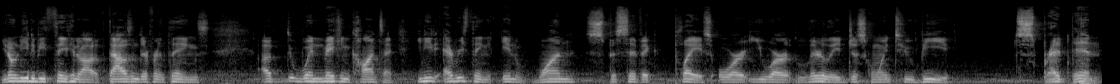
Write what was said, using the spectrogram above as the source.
You don't need to be thinking about a thousand different things uh, when making content. You need everything in one specific place, or you are literally just going to be spread thin.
